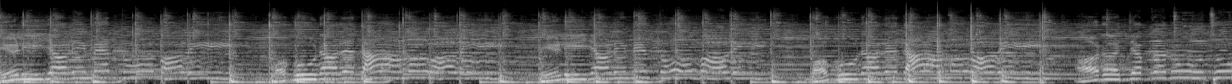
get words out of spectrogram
ભેળી જાળી મેં તો બાળી ભગુડાર ધામ વાળી. ભેળી જાળી મેં તો બાળી ભગુડાર ધામ વાળી. અરજ કરું છું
